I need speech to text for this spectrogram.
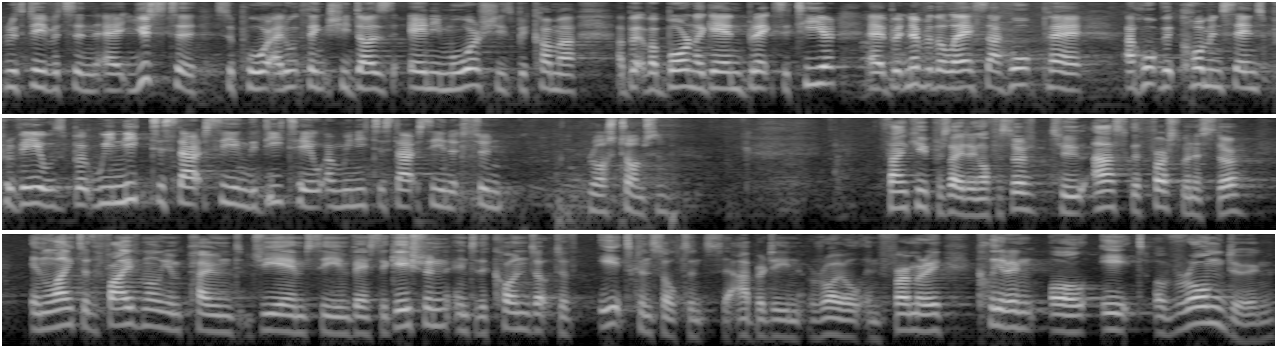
Ruth Davidson uh, used to support. I don't think she does anymore. She's become a, a bit of a born-again Brexiteer. Uh, but nevertheless, I hope... Uh, I hope that common sense prevails, but we need to start seeing the detail and we need to start seeing it soon. Ross Thompson. Thank you, Presiding Officer. To ask the First Minister in light of the £5 million GMC investigation into the conduct of eight consultants at Aberdeen Royal Infirmary, clearing all eight of wrongdoing,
